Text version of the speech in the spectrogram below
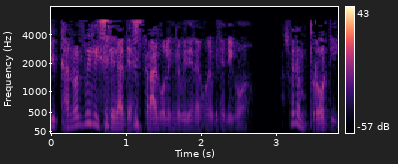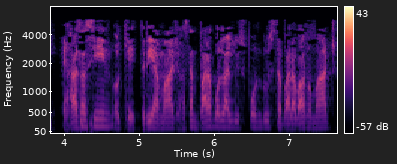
you cannot really say that they're struggling επειδή δεν έχουν επιθετικό. Ας πούμε είναι πρώτοι. Έχασαν, οκ, τρία μάτς, έχασαν πάρα πολλά λίγους πόντους στα παραπάνω μάτς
